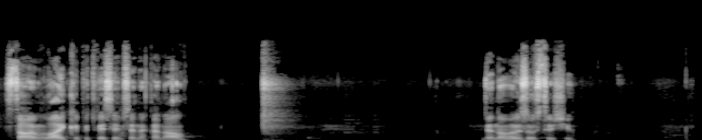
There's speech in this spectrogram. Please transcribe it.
ставимо лайки, підписуємося на канал. До нових зустрічей!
